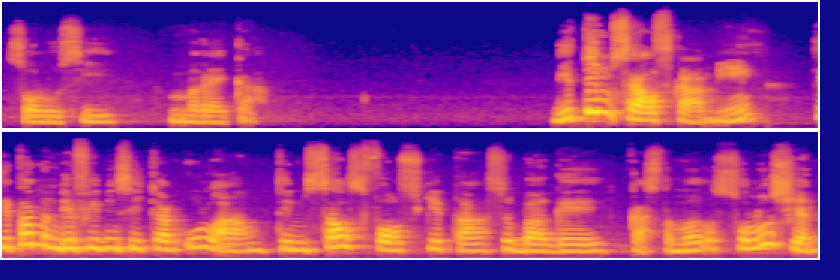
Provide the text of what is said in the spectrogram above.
solusi mereka. Di tim sales kami, kita mendefinisikan ulang tim sales force kita sebagai customer solution.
